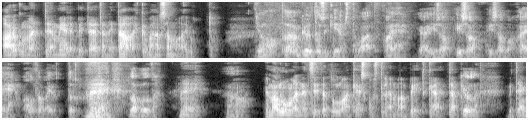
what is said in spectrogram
argumentteja ja mielipiteitä, niin tämä on ehkä vähän sama juttu. Joo, toi on kyllä tosi kiinnostava aihe ja iso, iso, iso aihe, valtava juttu Niin. lopulta. Niin. Joo, Ja mä luulen, että siitä tullaan keskustelemaan pitkään, että kyllä. miten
